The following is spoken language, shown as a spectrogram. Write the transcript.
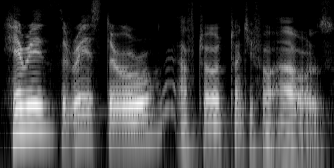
Here is the raised dough after 24 hours.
